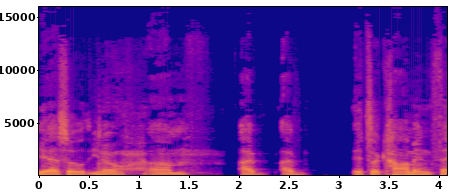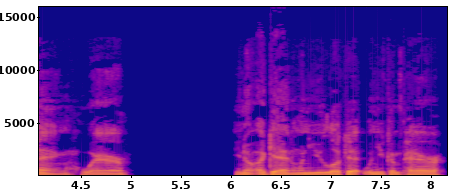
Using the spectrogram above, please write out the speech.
Yeah. So, you know, um, I've, I've, it's a common thing where you know, again, when you look at when you compare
